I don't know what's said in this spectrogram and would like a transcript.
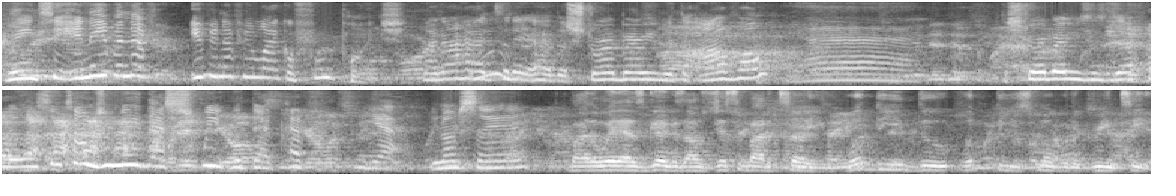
green tea, and even if even if you like a fruit punch, like I had today, I had the strawberry with the avo. Yeah. The strawberries is definitely. Sometimes you need that sweet with that pepper. Yeah. You know what I'm saying? By the way, that's good because I was just about to tell you, what do you do? What do you smoke with a green tea?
